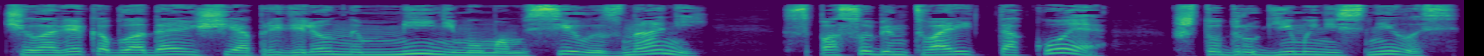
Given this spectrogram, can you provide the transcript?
Человек, обладающий определенным минимумом сил и знаний, способен творить такое, что другим и не снилось.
